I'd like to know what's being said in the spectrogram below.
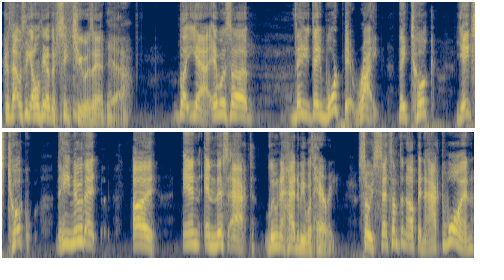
because that was the only other seat she was in. Yeah. But yeah, it was a they they warped it right. They took Yates took. He knew that uh in in this act, Luna had to be with Harry. So he set something up in Act One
